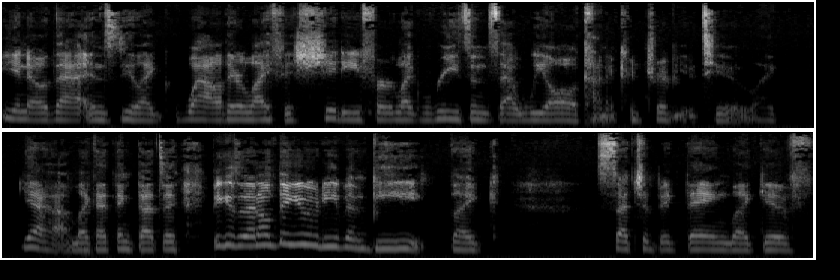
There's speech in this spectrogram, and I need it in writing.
you know, that and see like wow, their life is shitty for like reasons that we all kind of contribute to. Like yeah, like I think that's it because I don't think it would even be like such a big thing. Like if,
